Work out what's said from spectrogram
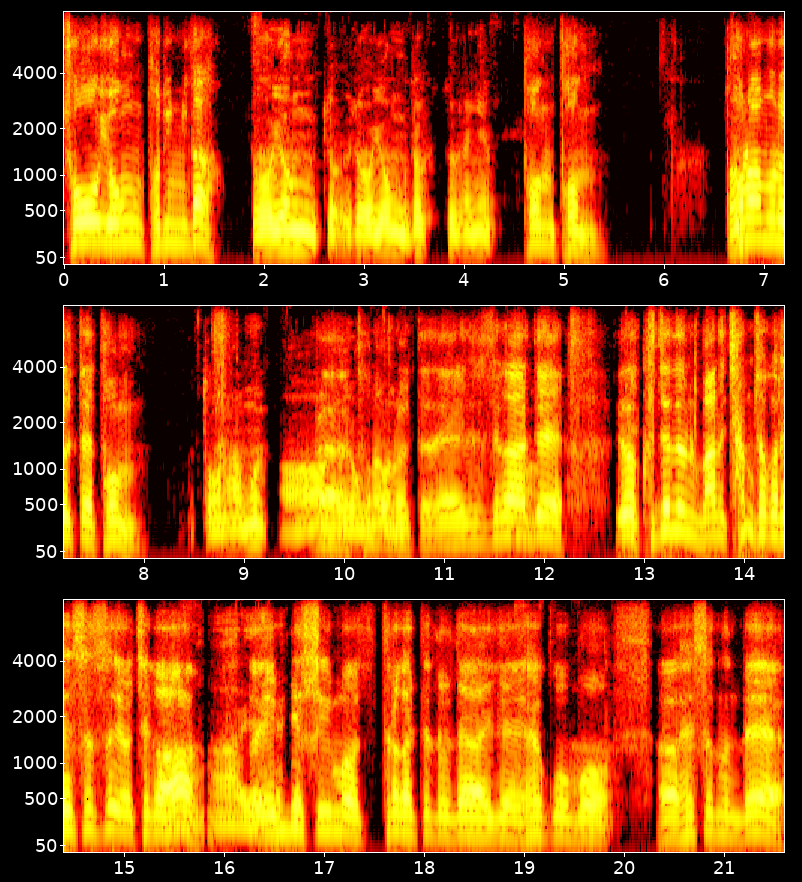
조용돌입니다. 조영, 조, 조용덕 선생님. 돈, 돈. 돈? 돈화문 할때 돈. 돈하문. 아, 예, 조용, 돈화문 돈. 할 때. 예, 제가 어. 이제 요 그전에는 많이 참석을 했었어요. 제가 아, 그 예. MBC 뭐 들어갈 때도 내가 이제 하고 뭐 어, 했었는데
